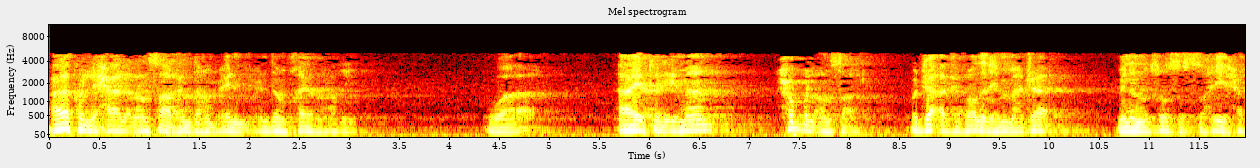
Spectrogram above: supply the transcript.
على كل حال الأنصار عندهم علم عندهم خير عظيم. وآية الإيمان حب الأنصار. وجاء في فضلهم ما جاء من النصوص الصحيحة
